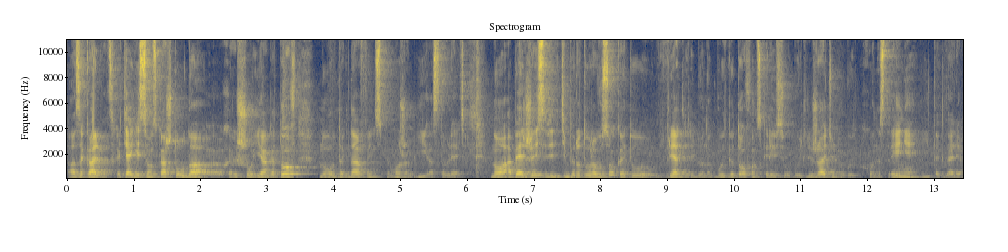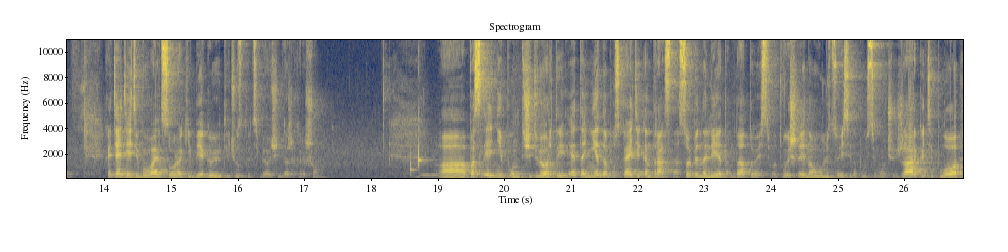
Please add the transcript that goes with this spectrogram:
а, закаливаться. Хотя если он скажет, что да, э, хорошо, я готов, ну тогда в принципе можем и оставлять. Но опять же, если температура высокая, то вряд ли ребенок будет готов, он скорее всего будет лежать, у него будет плохое настроение и так далее. Хотя дети бывают 40 и бегают и чувствуют себя очень даже хорошо. А, последний пункт, четвертый, это не допускайте контраста, особенно летом, да, то есть вот вышли на улицу, если, допустим, очень жарко, тепло,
